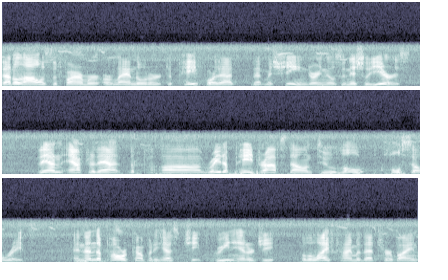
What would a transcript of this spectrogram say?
That allows the farmer or landowner to pay for that, that machine during those initial years. Then after that, the uh, rate of pay drops down to low wholesale rates. And then the power company has cheap green energy for the lifetime of that turbine.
